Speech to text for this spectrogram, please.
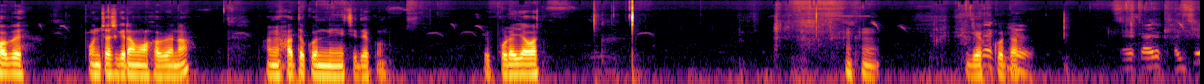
হবে? পঞ্চাশ গ্রামও হবে না। আমি হাতে করে নিয়েছি দেখুন। এই পড়ে যাওয়া গেক্কোটা খাইছে?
